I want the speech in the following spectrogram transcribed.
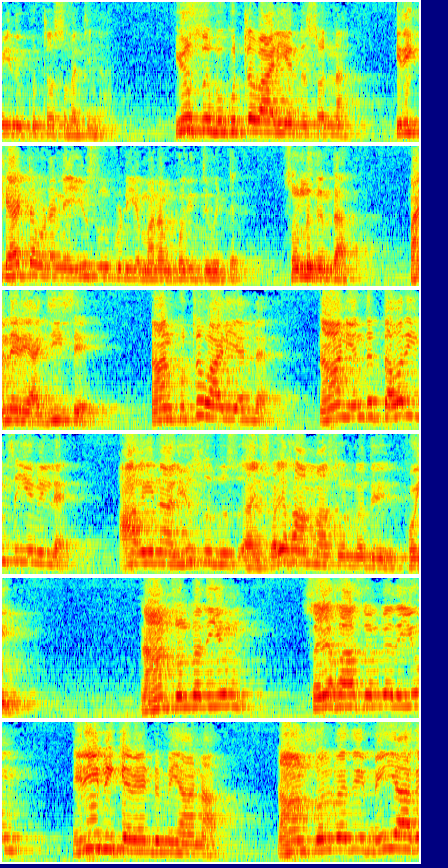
மீது குற்றம் சுமத்தினார் யூசுப் குற்றவாளி என்று சொன்னார் இதை கேட்ட உடனே யூசுஃபுடைய மனம் கொதித்து விட்டது. சொல்லுகின்றார் மன்னரே அஜீசே நான் குற்றவாளி அல்ல. நான் எந்த தவறையும் செய்யவில்லை. ஆகையினால் யூசுப் சொலகாமா சொல்வது பொய். நான் சொல்வதையும் சொலகா சொல்வதையும் நிரூபிக்க வேண்டுமேயானார் நான் சொல்வது மெய்யாக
